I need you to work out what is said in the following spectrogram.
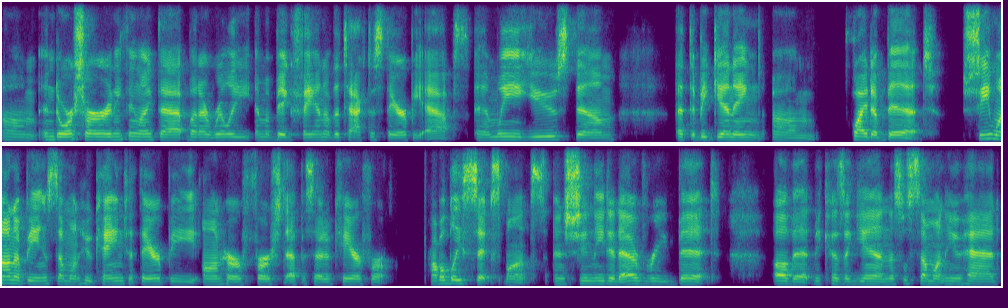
um endorser or anything like that but i really am a big fan of the tactus therapy apps and we used them at the beginning um quite a bit she wound up being someone who came to therapy on her first episode of care for probably six months, and she needed every bit of it because, again, this was someone who had,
